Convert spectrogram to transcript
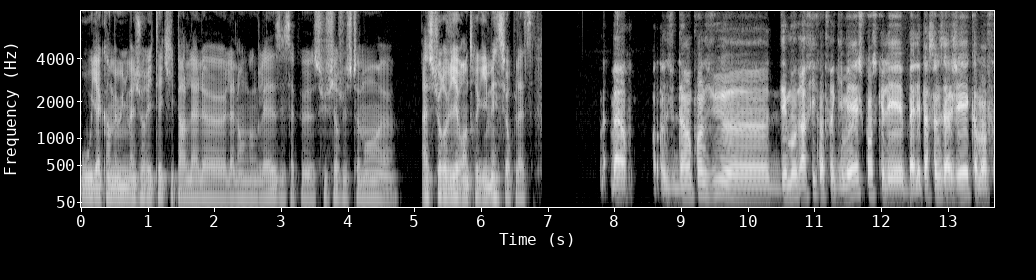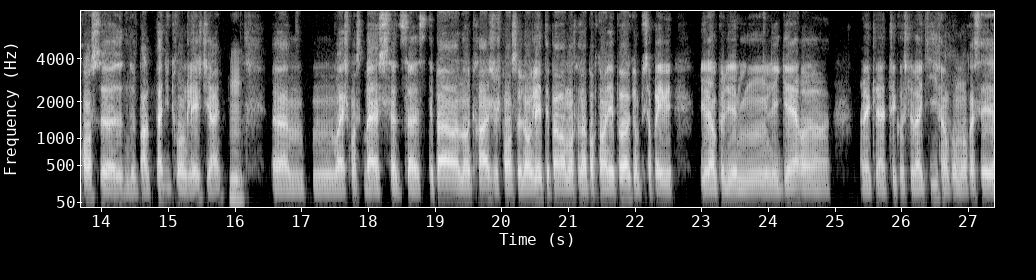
ou il y a quand même une majorité qui parle la, la, langue anglaise, et ça peut suffire justement euh, à survivre, entre guillemets, sur place. Bah, bah d'un point de vue euh, démographique, entre guillemets, je pense que les, bah, les personnes âgées, comme en France, ne parlent pas du tout anglais, je dirais. Hmm. Euh, ouais, je pense que bah, ça, ça c'était pas un ancrage. Je pense que l'anglais n'était pas vraiment très important à l'époque. En plus, après, il y avait, un peu les, les guerres euh, avec la Tchécoslovaquie. Enfin, pour moi, après, c'est,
